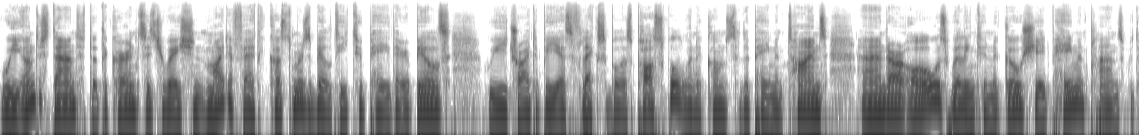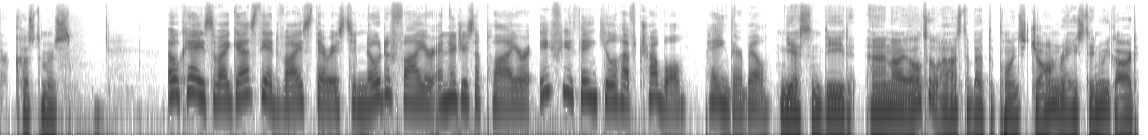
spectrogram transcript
We understand that the current situation might affect customers' ability to pay their bills. We try to be as flexible as possible when it comes to the payment times and are always willing to negotiate payment plans with our customers. Okay, so I guess the advice there is to notify your energy supplier if you think you'll have trouble paying their bill. Yes, indeed. And I also asked about the points John raised in regard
